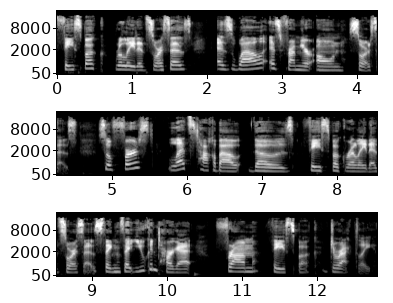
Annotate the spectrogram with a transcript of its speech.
Facebook related sources as well as from your own sources. So first, let's talk about those Facebook related sources, things that you can target from Facebook directly.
